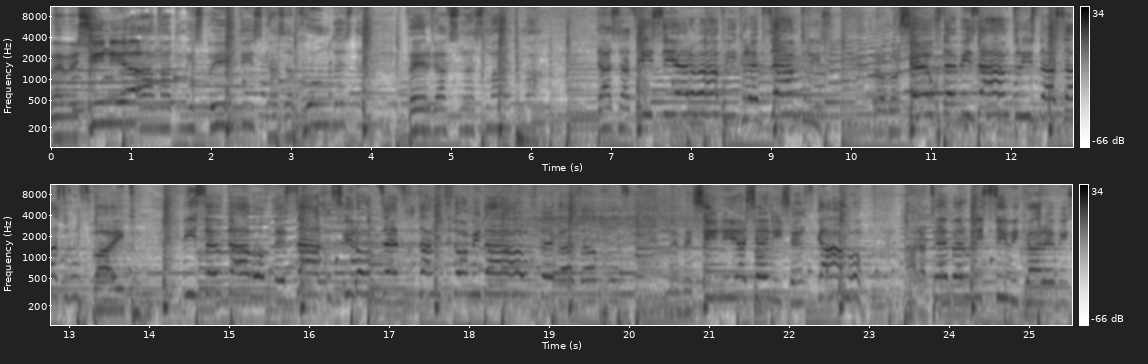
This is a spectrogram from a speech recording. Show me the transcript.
მე მეშინია ამათ მის კვირდის გაზაფხულდეს და ვერ გახსნას მარტმა დასაც ისი არ ვაფიქრებ მეშინია შენი შენს გამო არა თებერვლის ცივი ქარების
